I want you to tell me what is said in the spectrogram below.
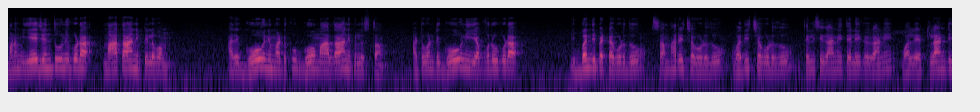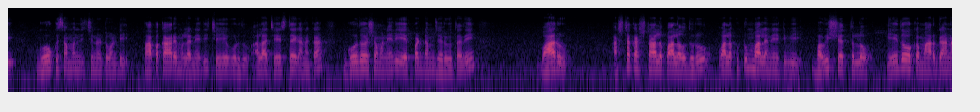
మనం ఏ జంతువుని కూడా మాత అని పిలవం. అది గోవుని మటుకు గోమాత అని పిలుస్తాం. అటువంటి గోవుని ఎవ్వరూ కూడా ఇబ్బంది పెట్టకూడదు సంహరించకూడదు వధించకూడదు. తెలిసి కానీ తెలియక కానీ వాళ్ళు ఎట్లాంటి గోకు సంబంధించినటువంటి పాపకార్యములు అనేది చేయకూడదు. అలా చేస్తే గనక గోదోషం అనేది ఏర్పడడం జరుగుతుంది. వారు అష్ట కష్టాలు పాలవుదురు. వాళ్ళ కుటుంబాలు అనేటివి భవిష్యత్తులో ఏదో ఒక మార్గాన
